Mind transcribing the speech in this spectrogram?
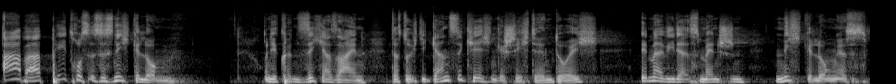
Aber Petrus ist es nicht gelungen. Und ihr könnt sicher sein, dass durch die ganze Kirchengeschichte hindurch immer wieder es Menschen nicht gelungen ist.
